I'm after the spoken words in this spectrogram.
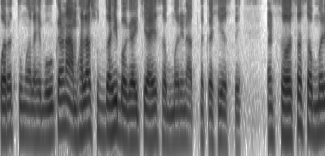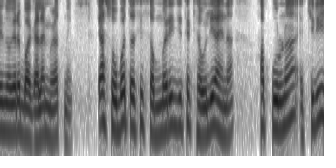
परत तुम्हाला हे बघू. कारण आम्हाला सुद्धा ही बघायची आहे सबमरीन आतनं कशी असते. कारण सहसा सबमरीन वगैरे बघायला मिळत नाही. त्यासोबतच ही सबमरीन जिथे ठेवली आहे ना हा पूर्ण ॲक्च्युली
